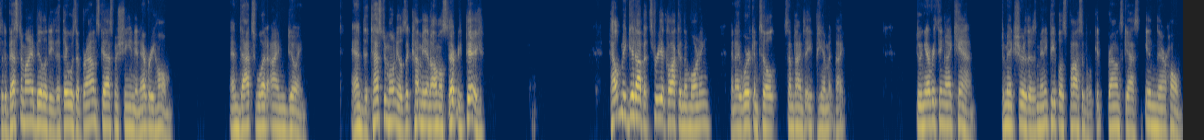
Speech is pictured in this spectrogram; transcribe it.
to the best of my ability that there was a Brown's gas machine in every home. And that's what I'm doing. And the testimonials that come in almost every day help me get up at three o'clock in the morning and I work until sometimes 8 p.m. at night, doing everything I can to make sure that as many people as possible get Brown's gas in their home.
